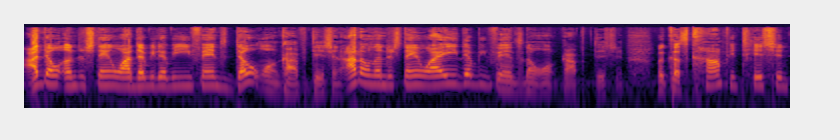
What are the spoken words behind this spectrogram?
I don't understand why WWE fans don't want competition. I don't understand why AEW fans don't want competition because competition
